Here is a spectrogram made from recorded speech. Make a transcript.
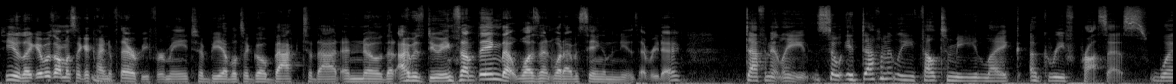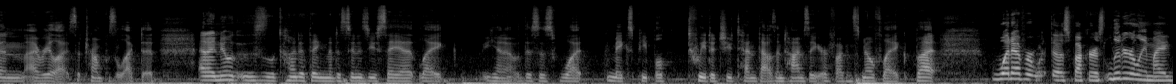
to you like it was almost like a kind of mm-hmm. therapy for me to be able to go back to that and know that I was doing something that wasn't what I was seeing in the news every day. Definitely. So it definitely felt to me like a grief process when I realized that Trump was elected. And I know that this is the kind of thing that as soon as you say it, like, you know, this is what makes people tweet at you 10,000 times that you're a fucking snowflake. But whatever with those fuckers. Literally, my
